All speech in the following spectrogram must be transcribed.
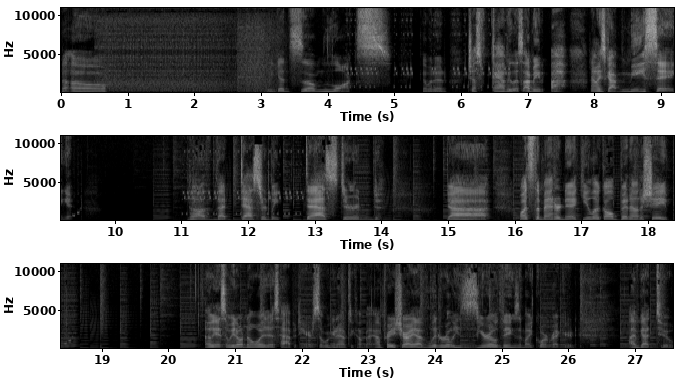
Uh oh. We get some locks coming in. Just fabulous. I mean, ah, now he's got me saying it. Ah, that dastardly dastard. Ah, what's the matter, Nick? You look all bent out of shape. Okay, so we don't know what has happened here, so we're gonna have to come back. I'm pretty sure I have literally zero things in my court record. I've got two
